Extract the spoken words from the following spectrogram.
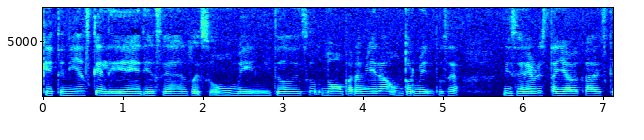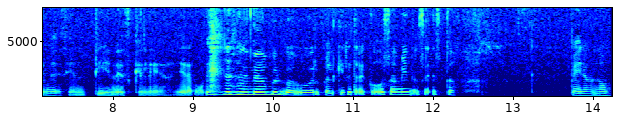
que tenías que leer y hacer resumen y todo eso, no, para mí era un tormento, o sea, mi cerebro estallaba cada vez que me decían tienes que leer. Y era como que, no, por favor, cualquier otra cosa menos esto. Pero no.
